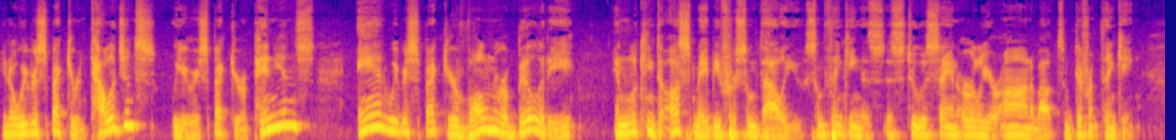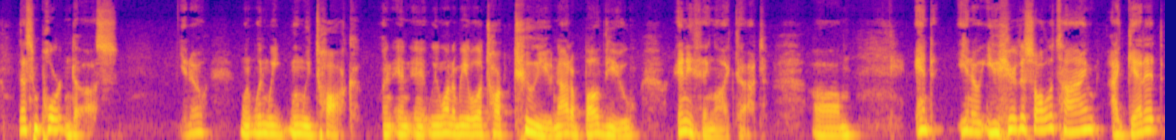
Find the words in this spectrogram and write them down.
You know, we respect your intelligence, we respect your opinions, and we respect your vulnerability in looking to us maybe for some value, some thinking, as, as Stu was saying earlier on about some different thinking. That's important to us. You know, when, when we when we talk, and, and, and, we want to be able to talk to you, not above you, anything like that. Um, and you know, you hear this all the time. I get it.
